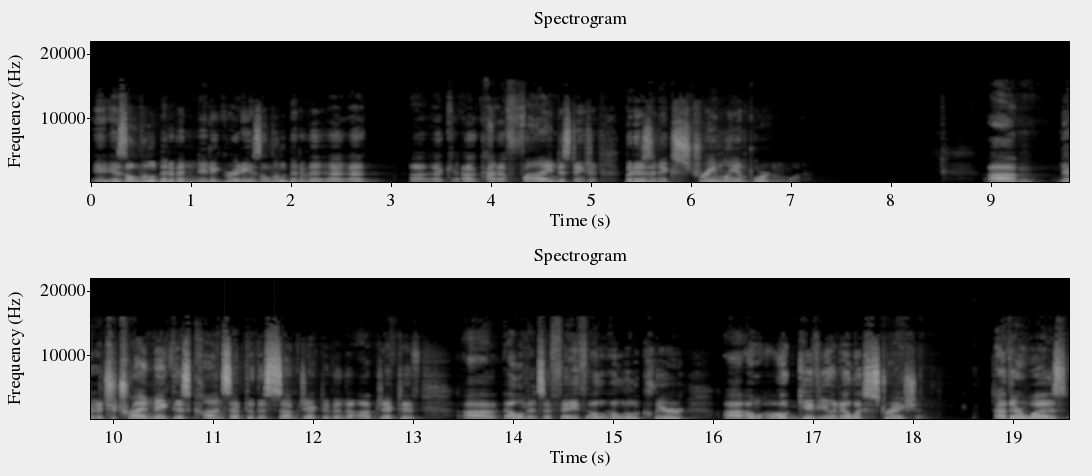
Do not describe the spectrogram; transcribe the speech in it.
is a little bit of a nitty gritty, is a little bit of a, a, a, a, kind of fine distinction, but is an extremely important one. Um, to try and make this concept of the subjective and the objective uh, elements of faith a, little clearer, uh, I'll, I'll, give you an illustration. There was,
